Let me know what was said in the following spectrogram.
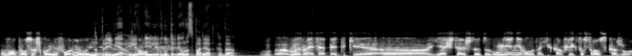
В вопросах школьной формы вы Например, или, Ну, или внутреннего распорядка, да. Вы знаете, опять-таки, э, я считаю, что это... У меня не было таких конфликтов, сразу скажу.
